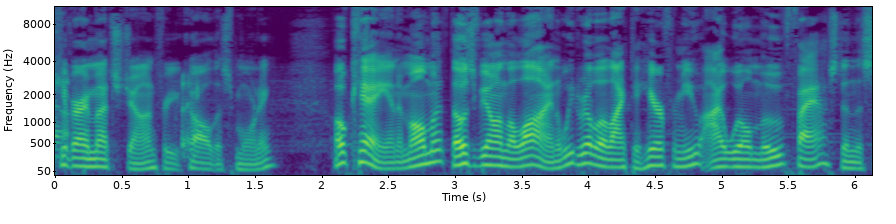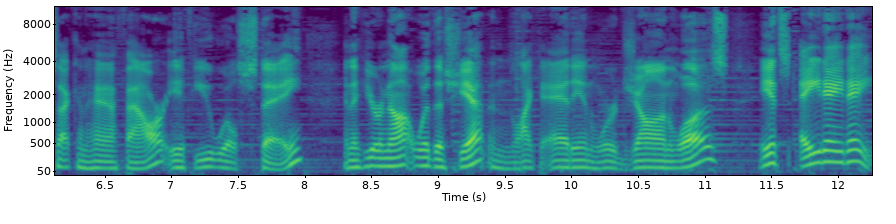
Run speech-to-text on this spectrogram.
Yeah. you very much, John, for your call this morning. Okay, in a moment, those of you on the line, we'd really like to hear from you. I will move fast in the second half hour if you will stay. And if you're not with us yet and like to add in where John was, it's 888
